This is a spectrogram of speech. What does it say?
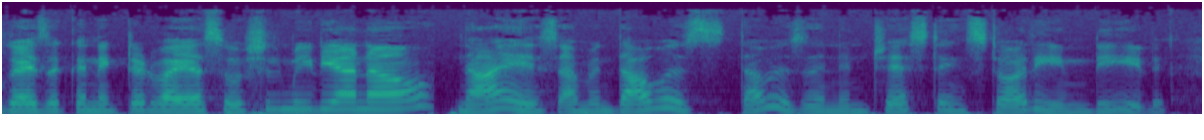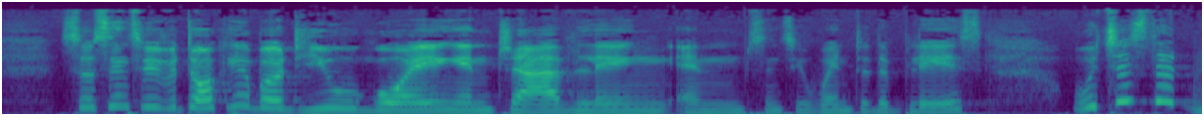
You guys are connected via social media now? Nice. I mean, that was that was an interesting story indeed. So since we were talking about you going and traveling, and since you went to the place, which is that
